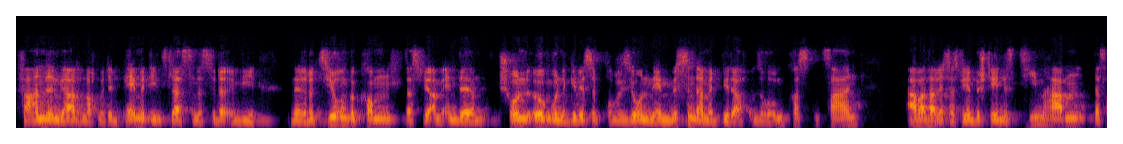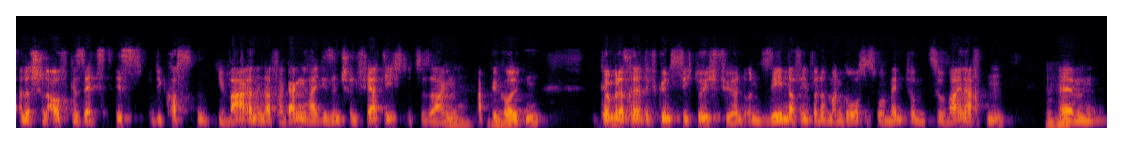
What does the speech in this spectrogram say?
Verhandeln gerade noch mit den Payment-Dienstleistern, dass wir da irgendwie eine Reduzierung bekommen, dass wir am Ende schon irgendwo eine gewisse Provision nehmen müssen, damit wir da auch unsere Umkosten zahlen. Aber dadurch, dass wir ein bestehendes Team haben, das alles schon aufgesetzt ist, die Kosten, die waren in der Vergangenheit, die sind schon fertig sozusagen, mhm. abgegolten, können wir das relativ günstig durchführen und sehen auf jeden Fall nochmal ein großes Momentum zu Weihnachten. Mhm. Ähm,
